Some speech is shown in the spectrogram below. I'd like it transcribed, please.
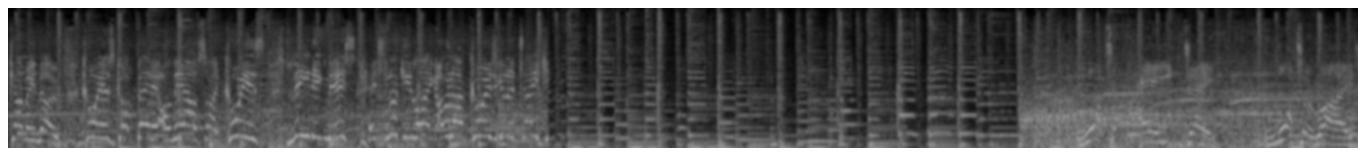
Coming though. Kooi has got Bennett on the outside. Kooi is leading this. It's looking like Olaf Kooi is going to take it. What a day. What a ride.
